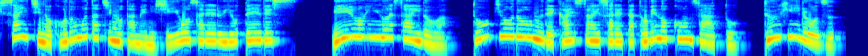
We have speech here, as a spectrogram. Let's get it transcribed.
被災地の子供たちのために使用される予定です。Be on Your Side は、東京ドームで開催されたトベのコンサート、トゥーヒーローズ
